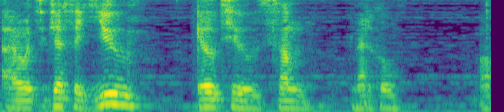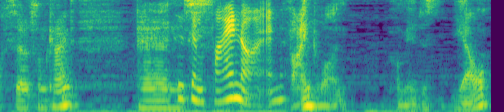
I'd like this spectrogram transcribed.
I would suggest that you go to some medical officer of some kind and Who can find one? Find one. Want me to just yell?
